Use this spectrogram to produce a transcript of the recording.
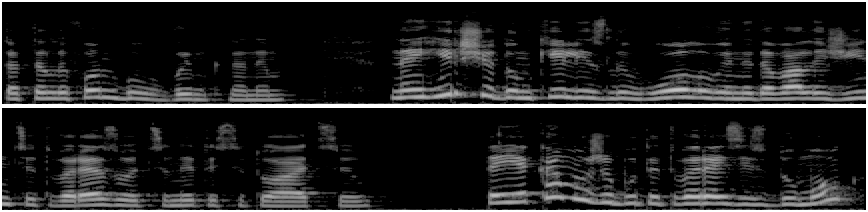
та телефон був вимкненим. Найгірші думки лізли в голову і не давали жінці тверезо оцінити ситуацію. Та яка може бути тверезість думок,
